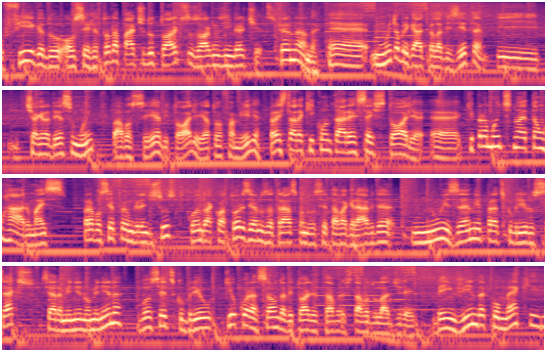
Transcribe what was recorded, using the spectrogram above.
o fígado, ou seja, toda a parte do tórax os órgãos invertidos. Fernanda, é, muito obrigado pela visita e te agradeço muito a você, a Vitória e a tua família para estar aqui contar essa história é, que para muitos não é tão raro, mas para você foi um grande susto quando há 14 anos atrás, quando você estava grávida, num exame para descobrir o sexo, se era menino ou menina, você descobriu que o coração da Vitória estava, estava do lado direito. Bem-vinda. Como é que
